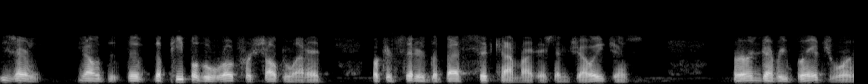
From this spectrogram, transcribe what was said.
these are you know the the, the people who wrote for Sheldon Leonard were considered the best sitcom writers, and Joey just burned every bridge where,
